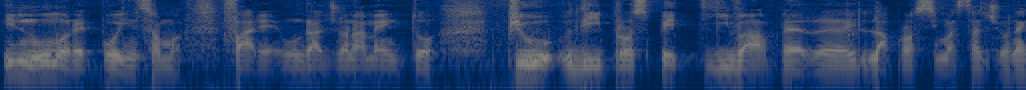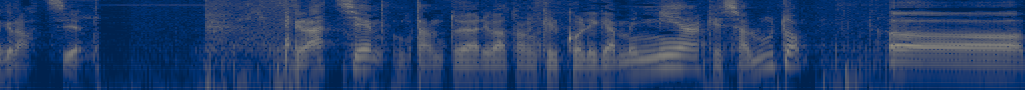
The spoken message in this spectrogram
il numero e poi insomma fare un ragionamento più di prospettiva per eh, la prossima stagione. Grazie. Grazie, intanto è arrivato anche il collega Mennia che saluto. Uh,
